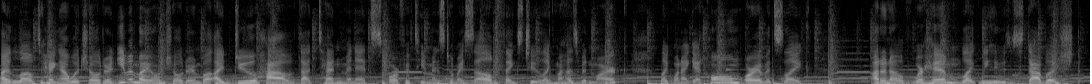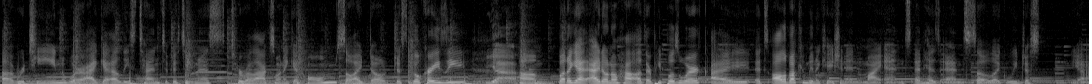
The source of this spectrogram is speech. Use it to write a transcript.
I love to hang out with children, even my own children, but I do have that 10 minutes or 15 minutes to myself thanks to like my husband Mark. Like when I get home or if it's like I don't know, we're him, like we established a routine where I get at least 10 to 15 minutes to relax when I get home so I don't just go crazy. Yeah. Um, but again, I don't know how other people's work. I it's all about communication in my ends and his ends. So like we just yeah.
